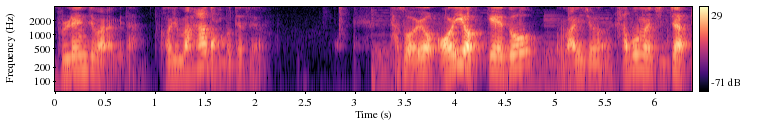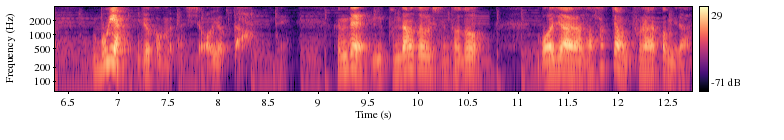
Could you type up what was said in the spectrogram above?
블루핸즈만 합니다. 거짓말 하나도 안 보태서요. 다소 어이, 어이 없게도 말이죠. 가보면 진짜 뭐야 이럴 겁니다. 진짜 어이없다. 네. 근데 이 분당 서비스 센터도 머지않아서 확장 오픈을 할 겁니다.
